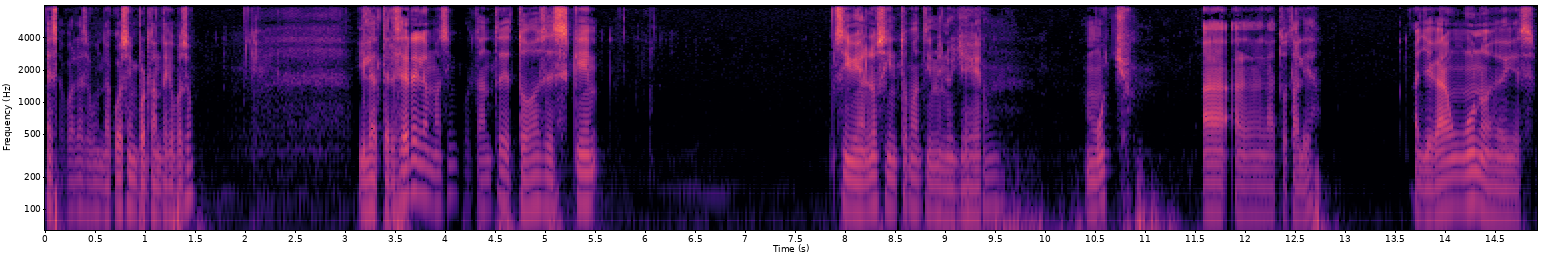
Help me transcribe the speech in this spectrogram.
esa fue la segunda cosa importante que pasó. Y la tercera y la más importante de todas es que si bien los síntomas disminuyeron mucho a, la totalidad, a llegar a un 1 de 10.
